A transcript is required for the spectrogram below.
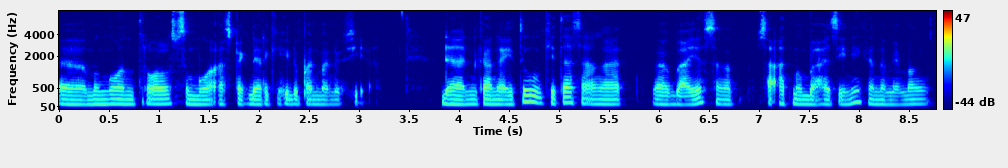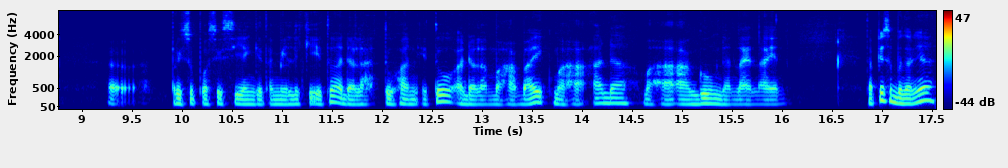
uh, mengontrol semua aspek dari kehidupan manusia. Dan karena itu kita sangat uh, bias sangat saat membahas ini karena memang uh, presuposisi yang kita miliki itu adalah Tuhan itu adalah maha baik, maha ada, maha agung dan lain-lain. Tapi sebenarnya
